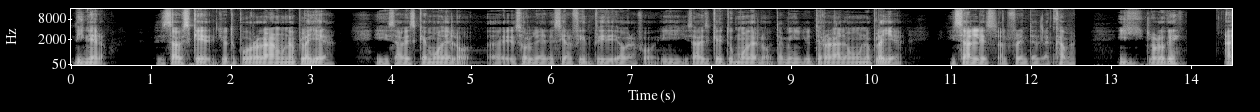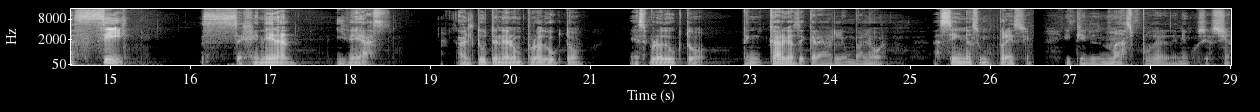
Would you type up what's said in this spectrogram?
dinero. Si sabes que yo te puedo regalar una playera y sabes qué modelo, eso le decía al videógrafo, y sabes que tu modelo también, yo te regalo una playera y sales al frente de la cámara. Y lo logré. Así se generan ideas. Al tú tener un producto, ese producto te encargas de crearle un valor, asignas un precio y tienes más poder de negociación.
